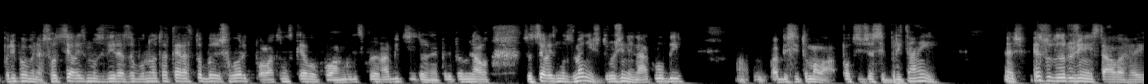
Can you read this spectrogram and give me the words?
pripomína socializmus výrazovo, no teraz to budeš hovoriť po latinsky alebo po anglicky, aby ti to nepripomínalo. Socializmus zmeníš družiny na kluby, no, aby si to mala pocit, že si v Británii. Vieš, nie sú to družiny stále, hej.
